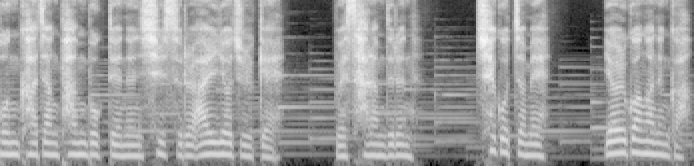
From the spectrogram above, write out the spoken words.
본 가장 반복되는 실수를 알려줄게. 왜 사람들은 최고점에 열광하는가?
